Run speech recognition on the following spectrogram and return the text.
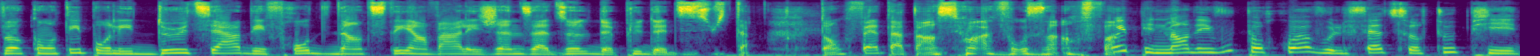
va pour les deux tiers des fraudes d'identité envers les jeunes adultes de plus de 18 ans. Donc, faites attention à vos enfants. Oui, puis demandez-vous pourquoi vous le faites surtout, puis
